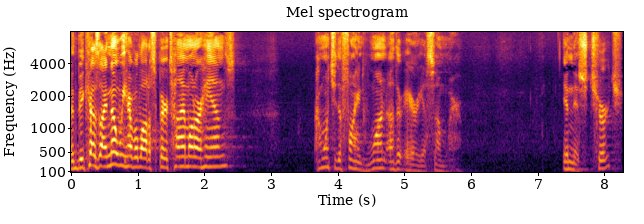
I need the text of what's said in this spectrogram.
And because I know we have a lot of spare time on our hands, I want you to find one other area somewhere in this church,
